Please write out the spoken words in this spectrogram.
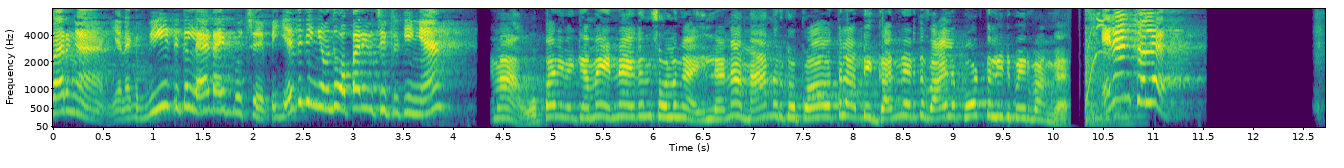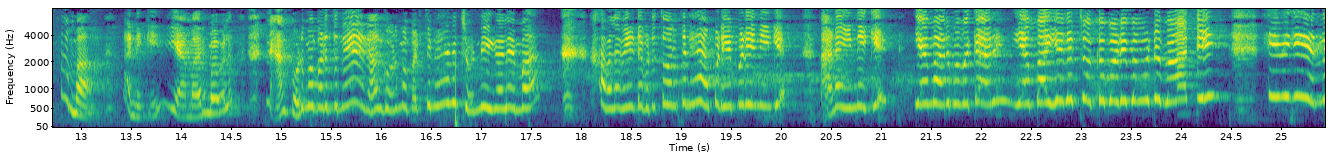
பாருங்க எனக்கு வீட்டுக்கு லேட் ஆயி போச்சு. இப்போ எதுக்கு இங்க வந்து ஒப்பாரி வச்சிட்டு இருக்கீங்க? ஒப்பாரி வைக்காம என்ன ஏதுன்னு சொல்லுங்க. இல்லன்னா மேம் இருக்க கோவத்துல அப்படியே கன் எடுத்து வாயில போட்டு தள்ளிட்டு போயிருவாங்க. அம்மா அன்னைக்கு என் மருமவள நான் கொடுமைப்படுத்தினேன் நான் கொடுமைப்படுத்தினேன்னு சொன்னீங்களேம்மா. அவளை வீட்டை விட்டு துரத்தினேன். அப்படி இப்படி நீங்க. ஆனா இன்னைக்கு என் மருமவக்காரி என் பையனை சொக்க முடியுமா போட்டு மாத்தி இன்னைக்கு என்ன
